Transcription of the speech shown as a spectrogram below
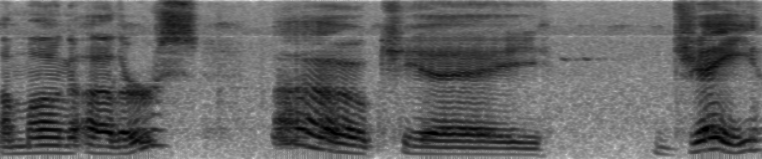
among others, okay, J,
